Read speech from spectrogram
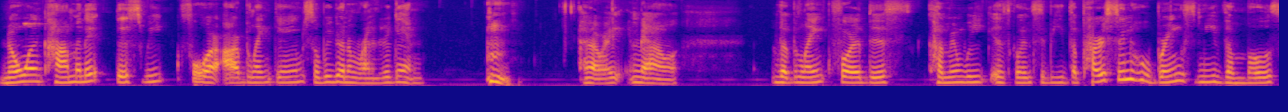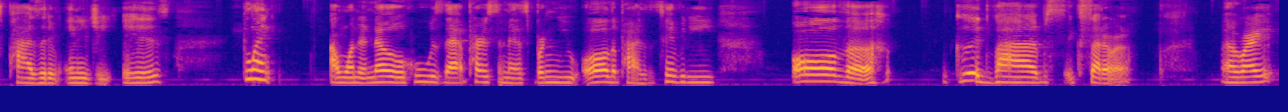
No one commented this week for our blank game, so we're going to run it again. All right, now the blank for this coming week is going to be the person who brings me the most positive energy is blank. I want to know who is that person that's bringing you all the positivity, all the good vibes, etc. All right.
